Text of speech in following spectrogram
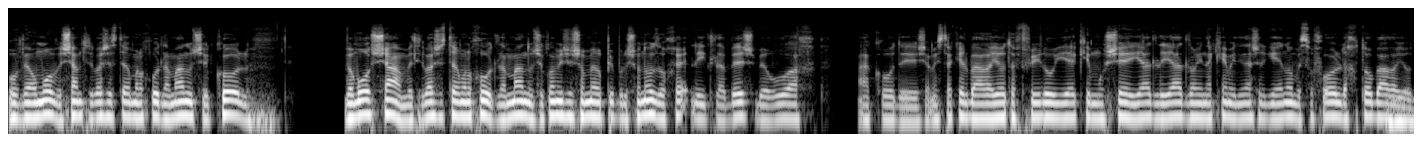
ובאומרו ושם תלבש אסתר מלכות, למדנו שכל... ואומרו שם ותלבש אסתר מלכות, למדנו שכל מי ששומר פיו ולשונו זוכה להתלבש ברוח הקודש. המסתכל באריות אפילו יהיה כמשה, יד ליד לא ינקה מדינה של גיהנום, וסופו לחטוא באריות.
